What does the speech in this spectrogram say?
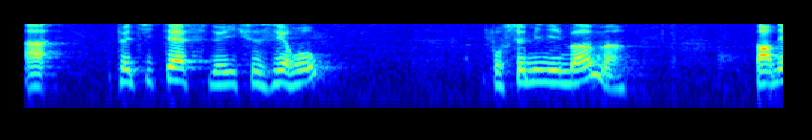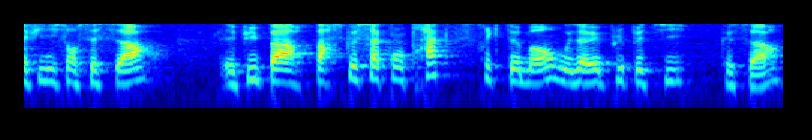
à petit f de x0 pour ce minimum, par définition c'est ça, et puis par, parce que ça contracte strictement, vous avez plus petit que ça,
